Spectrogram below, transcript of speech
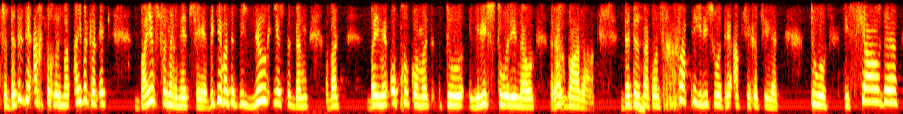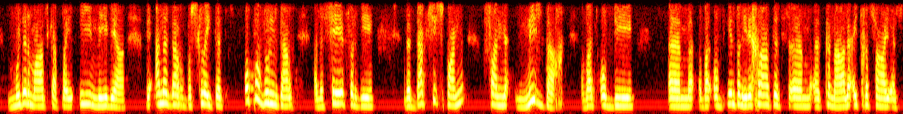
So dit is die agtergrond maar eintlik kan ek baie vinnig net sê, weet jy wat is die heel eerste ding wat by my opgekom het toe hierdie storie nou rigbaar raak. Dit is dat ons glad nie hierdie soort reaksie gesien het toe dieselfde moedermaatskappy e-media die ander dag besluit het op 'n woensdag hulle sê vir die redaksiespan van nuusdag wat op die ehm um, wat op een van hierdie gratis ehm um, kanale uitgesaai is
